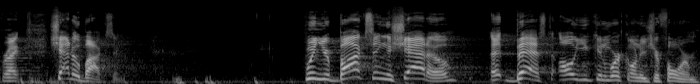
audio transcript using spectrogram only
right? Shadow boxing. When you're boxing a shadow, at best, all you can work on is your form.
